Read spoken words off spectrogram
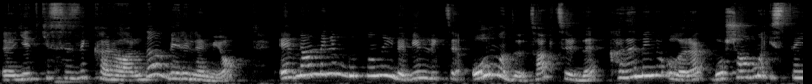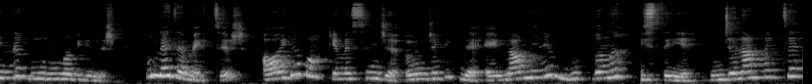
e, yetkisizlik kararı da verilemiyor. Evlenmenin butlanı ile birlikte olmadığı takdirde kademeli olarak boşanma isteğinde bulunulabilir. Bu ne demektir? Aile mahkemesince öncelikle evlenmenin butlanı isteği incelenmekte,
